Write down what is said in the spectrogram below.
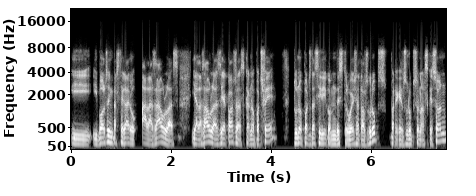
i, i vols investigar-ho a les aules, i a les aules hi ha coses que no pots fer, tu no pots decidir com distribueixes els grups, perquè els grups són els que són,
